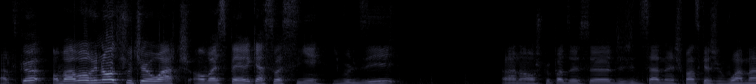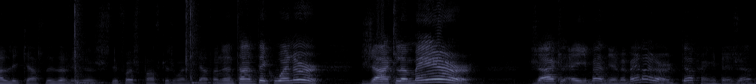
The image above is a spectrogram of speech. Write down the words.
en tout cas, on va avoir une autre Future Watch. On va espérer qu'elle soit signée. Je vous le dis. Ah non, je peux pas dire ça. J'ai dit ça, mais je pense que je vois mal les cartes. Désolé. Des fois, je pense que je vois une carte. Un Tantic Winner. Jacques Lemaire. Jacques. Hey man, il avait bien l'air d'un tough quand il était jeune.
